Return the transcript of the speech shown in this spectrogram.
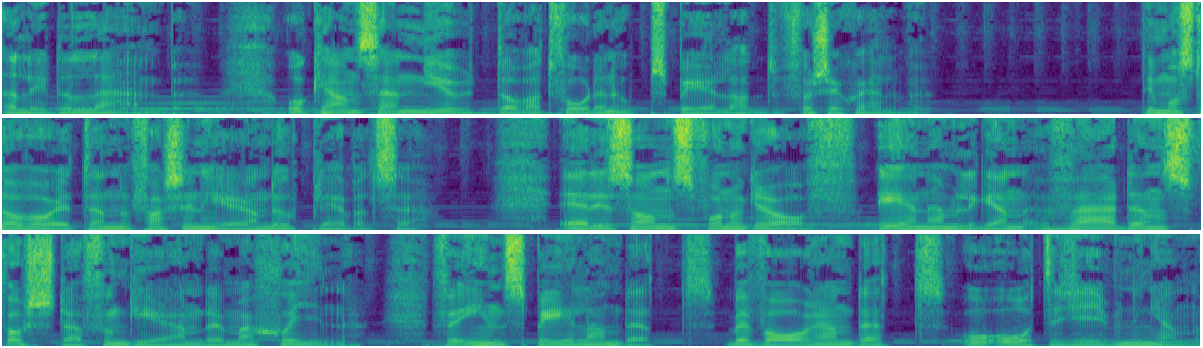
a little lamb” och kan sedan njuta av att få den uppspelad för sig själv. Det måste ha varit en fascinerande upplevelse. Edisons fonograf är nämligen världens första fungerande maskin för inspelandet, bevarandet och återgivningen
